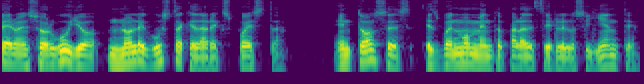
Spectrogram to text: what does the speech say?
Pero en su orgullo no le gusta quedar expuesta. Entonces es buen momento para decirle lo siguiente.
